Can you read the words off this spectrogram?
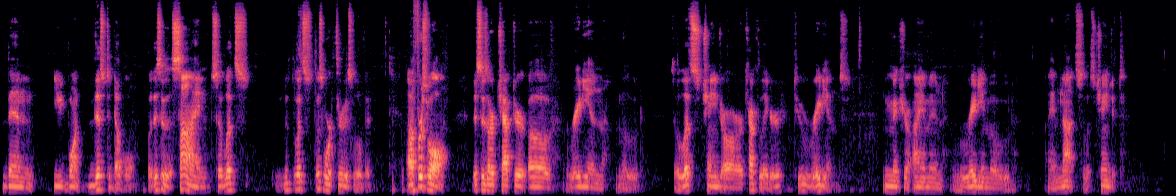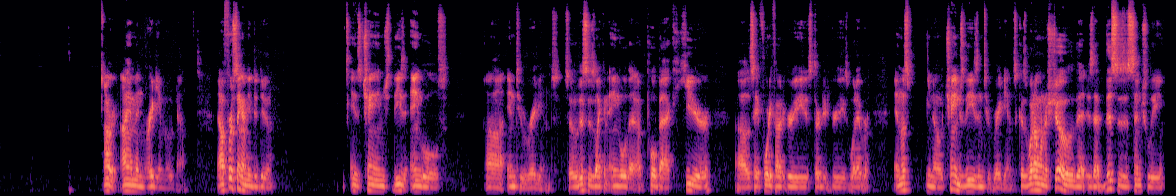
then you'd want this to double. But this is a sine, so let's let's let's work through this a little bit. Uh, first of all, this is our chapter of radian mode. So let's change our calculator to radians. Make sure I am in radian mode. I am not, so let's change it. Alright, I am in radian mode now. Now, first thing I need to do is change these angles uh, into radians. So this is like an angle that I pull back here, uh, let's say 45 degrees, 30 degrees, whatever. And let's you know, change these into radians. Because what I want to show that is that this is essentially,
